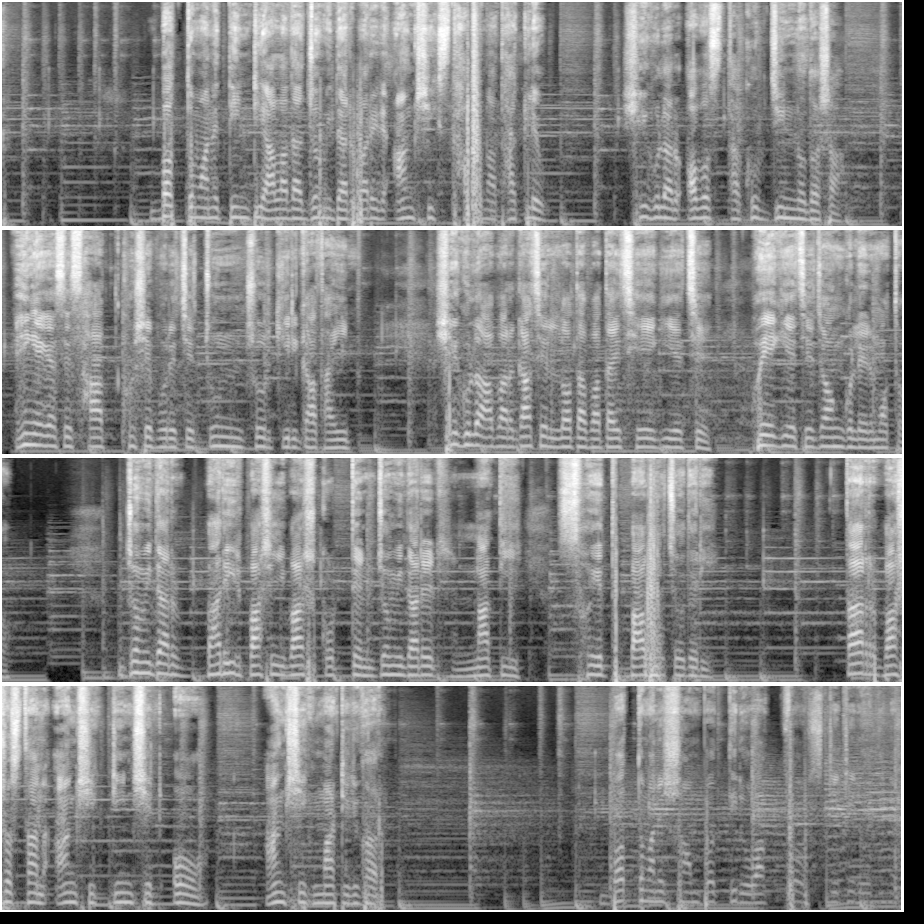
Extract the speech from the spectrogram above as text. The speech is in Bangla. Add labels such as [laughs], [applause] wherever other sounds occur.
বর্তমানে তিনটি আলাদা জমিদার বাড়ির আংশিক স্থাপনা থাকলেও সেগুলোর অবস্থা খুব জীর্ণ দশা ভেঙে গেছে ছাদ, খসে পড়েছে চুন, সুরকির গাথা ইট। সেগুলো আবার গাছের লতা পাতায় ছেয়ে গিয়েছে, হয়ে গিয়েছে জঙ্গলের মতো। জমিদার বাড়ির পাশেই বাস করতেন জমিদারের নাতি সৈয়দ বাবু চৌধুরী। তার বাসস্থান আংশিক টিনশেড ও আংশিক মাটির ঘর। বর্তমানে সম্পত্তির ওয়াকফ স্টেটের অধীনে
